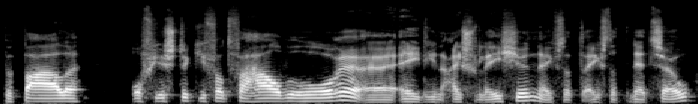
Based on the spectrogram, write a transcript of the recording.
bepalen of je een stukje van het verhaal wil horen. Eh, Alien Isolation heeft dat, heeft dat net zo.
